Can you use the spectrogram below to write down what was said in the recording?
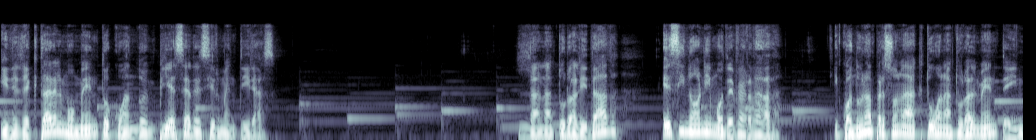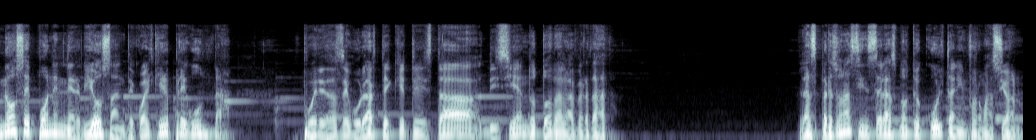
y detectar el momento cuando empiece a decir mentiras. La naturalidad es sinónimo de verdad, y cuando una persona actúa naturalmente y no se pone nerviosa ante cualquier pregunta, puedes asegurarte que te está diciendo toda la verdad. Las personas sinceras no te ocultan información.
